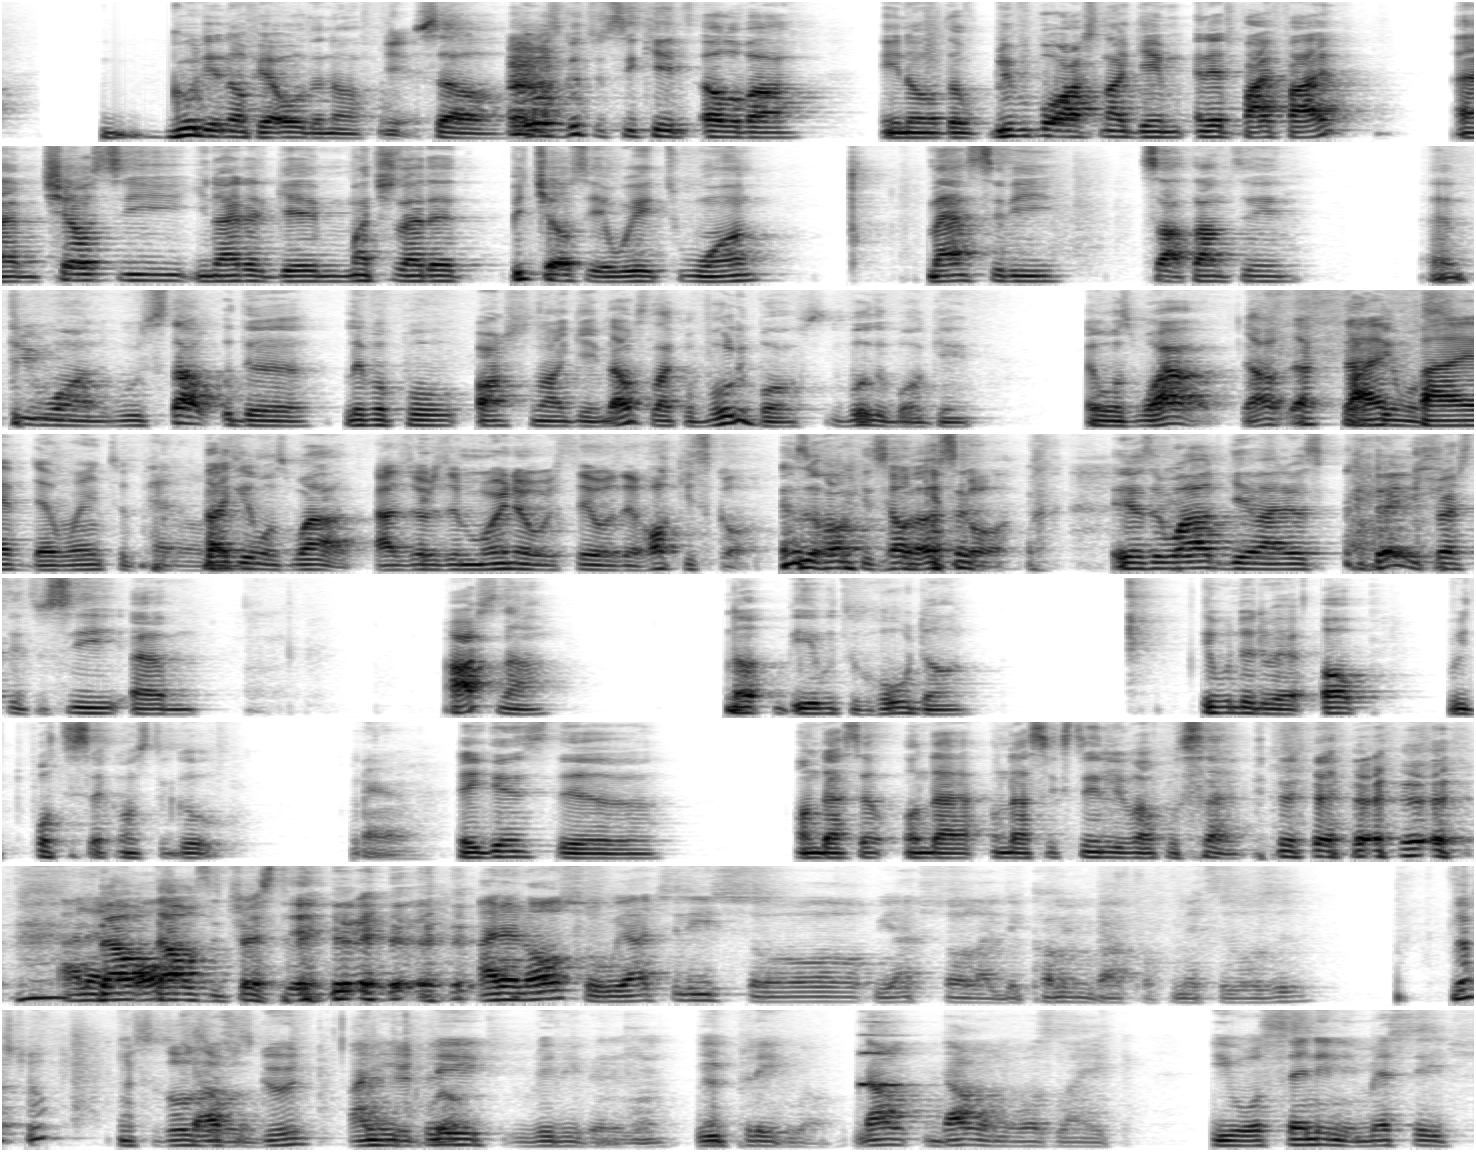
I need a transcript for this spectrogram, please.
good enough, you're old enough. Yeah. So it was good to see kids all over. You know, the Liverpool Arsenal game ended 5 5. Um, Chelsea United game, Manchester United beat Chelsea away 2 1. Man City, Southampton, and 3 1. We'll start with the Liverpool Arsenal game. That was like a volleyball volleyball game. It was wild. That, that, that Five game was five, then went to penalty. that game was wild. As Jose Mourinho would say, it was a hockey score. It was a hockey score. Hockey score. it was a wild game, and it was very interesting to see um, Arsenal not be able to hold on, even though they were up with 40 seconds to go Man. against the under se- under under 16 Liverpool side. that, then that was interesting. And then also we actually saw we actually saw like the coming back of Mesut Ozil. That's true. Mr. Ozil That's- was good. And he did played really very well. He played well. That that one was like he was sending a message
